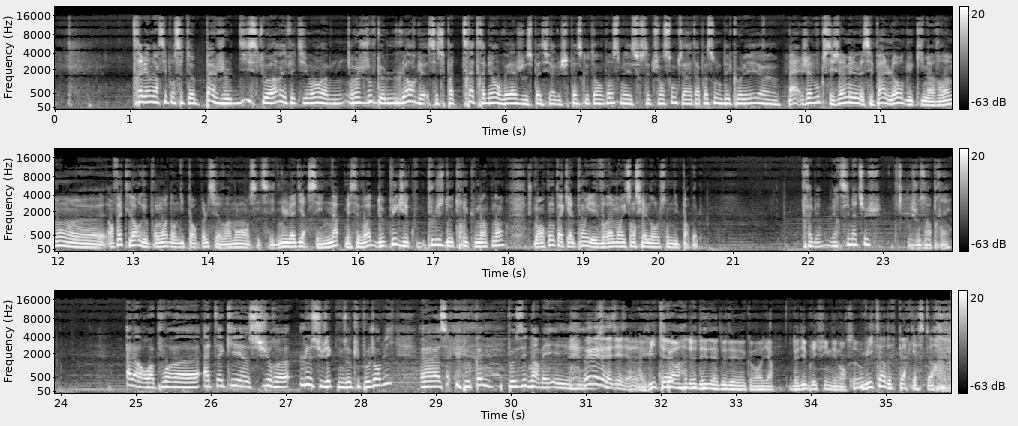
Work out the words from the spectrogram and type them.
Très bien, merci pour cette page d'histoire. Effectivement, euh, moi je trouve que l'orgue, ça se passe très très bien en voyage spatial. Je sais pas ce que tu en penses, mais sur cette chanson, tu as l'impression de décoller. euh. Bah, j'avoue que c'est jamais, c'est pas l'orgue qui m'a vraiment. euh, En fait, l'orgue pour moi dans Deep Purple, c'est vraiment, c'est, c'est nul à dire, c'est une nappe. Mais c'est vrai que depuis que j'écoute plus de trucs maintenant, je me rends compte à quel point il est vraiment essentiel dans le son de Deep Purple. Très bien, merci Mathieu. Je vous en prie. Alors, on va pouvoir euh, attaquer sur euh, le sujet qui nous occupe aujourd'hui. Euh, ça, on peut quand même poser. Non, mais. euh, Oui, oui, oui, oui, oui. 8 heures de, de, de- de- comment dire, de débriefing des morceaux. 8 heures de Père Castor.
